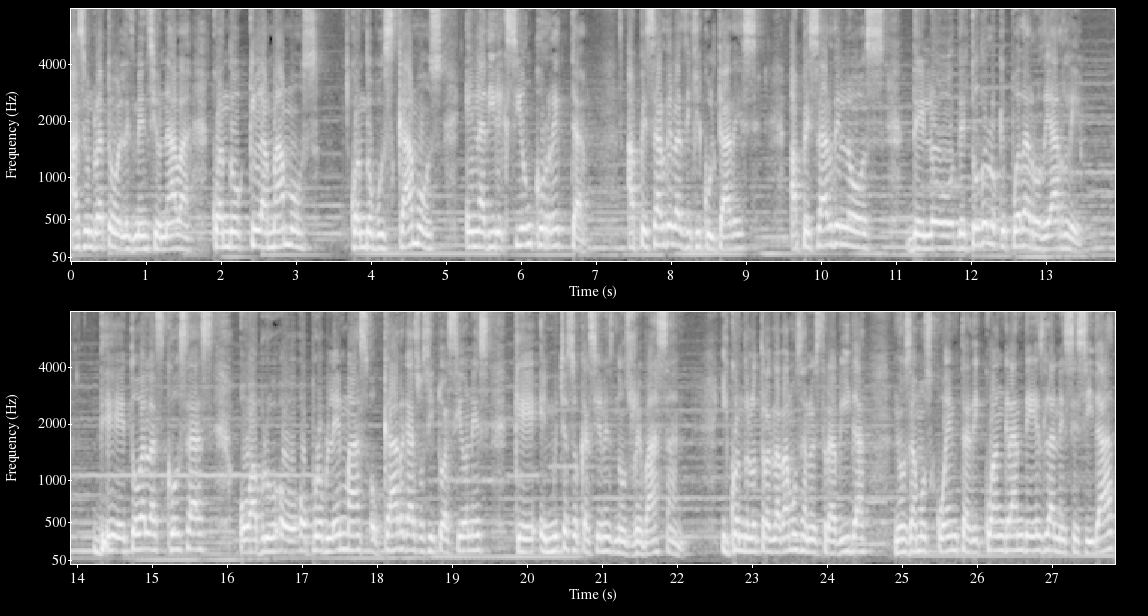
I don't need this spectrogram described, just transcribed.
hace un rato les mencionaba, cuando clamamos, cuando buscamos en la dirección correcta, a pesar de las dificultades, a pesar de los de lo de todo lo que pueda rodearle, de todas las cosas o, o, problemas o cargas o situaciones que en muchas ocasiones nos rebasan. Y cuando lo trasladamos a nuestra vida, nos damos cuenta de cuán grande es la necesidad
